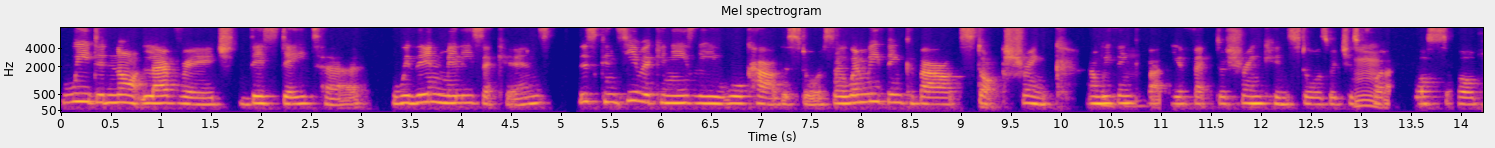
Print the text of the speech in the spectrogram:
we did not leverage this data within milliseconds this consumer can easily walk out the store so when we think about stock shrink and we think mm-hmm. about the effect of shrink in stores which is mm. product loss of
